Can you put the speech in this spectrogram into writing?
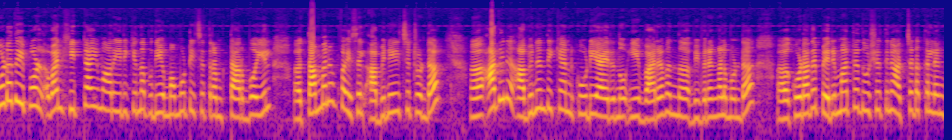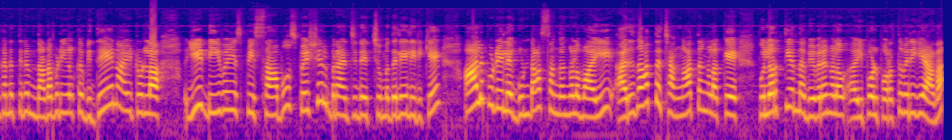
കൂടാതെ ഇപ്പോൾ വൻ ഹിറ്റായി മാറിയിരിക്കുന്ന പുതിയ മമ്മൂട്ടി ചിത്രം ടർബോയിൽ തമ്മനും ഫൈസൽ അഭിനയിച്ചിട്ടുണ്ട്. അതിന് അഭിനന്ദിക്കാൻ കൂടിയായിരുന്നു ഈ വരവെന്ന് വിവരങ്ങളുമുണ്ട്. കൂടാതെ പെരുമാറ്റ ദൂഷ്യത്തിനും അച്ചടക്ക ലംഘനത്തിനും നടപടികൾക്ക് വിധേയനായിട്ടുള്ള ഈ ഡിവൈഎസ്പി സാബു സ്പെഷ്യൽ ബ്രാഞ്ചിന്റെ ചുമതലയിലിരിക്കെ ആലപ്പുഴയിലെ ഗുണ്ടാ സംഘങ്ങളുമായി അരുതാത്ത ചങ്ങാത്തങ്ങളൊക്കെ പുലർത്തിയെന്ന വിവരങ്ങൾ ഇപ്പോൾ ഇപ്പോൾ പുറത്തുവരികയാണ്.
